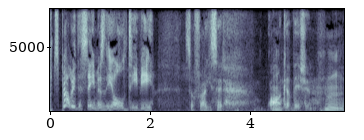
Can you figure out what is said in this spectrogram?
it's probably the same as the old TV. So Froggy said, Wonka Vision. Hmm.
